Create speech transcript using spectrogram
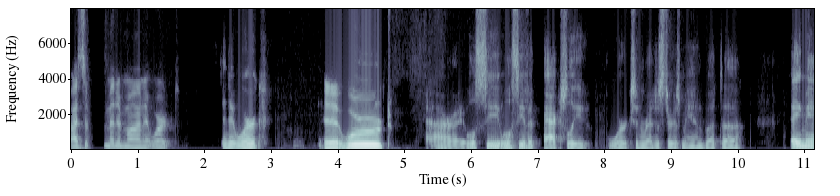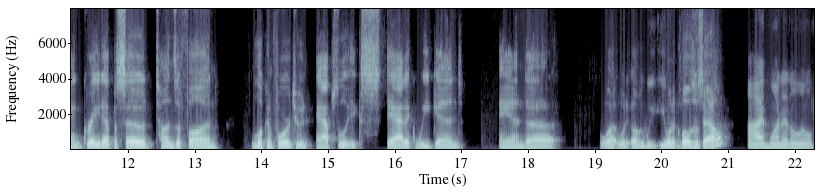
I submitted mine. It worked. Did it work? It worked. All right, we'll see. We'll see if it actually works and registers, man. But uh hey man, great episode, tons of fun. Looking forward to an absolutely ecstatic weekend. And uh what what oh we, you want to close us out? I wanted a little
